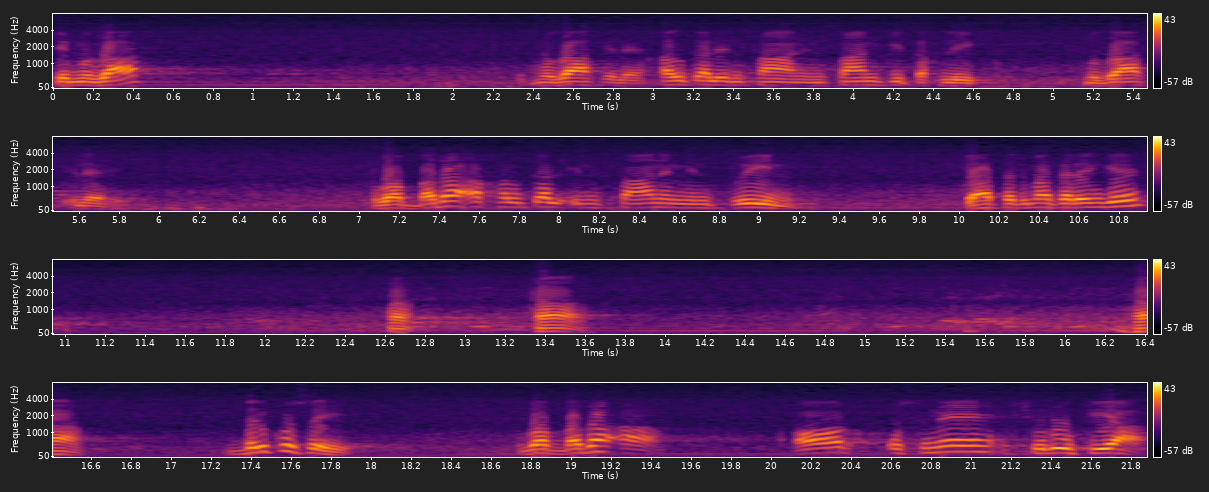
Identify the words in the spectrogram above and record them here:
कि मुजाफ मुजाफ इले खलकल इंसान इंसान की तखलीक, मुजाफ इले वह बदा अखलकल इंसान मिनतवीन क्या तर्जमा करेंगे? हाँ हाँ। हाँ बिल्कुल सही। वह बदा आ, और उसने शुरू किया,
